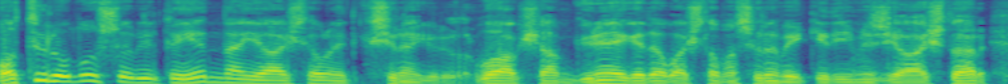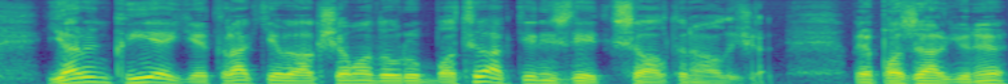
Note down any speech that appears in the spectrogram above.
Batı Lodos'la birlikte yeniden yağışların etkisine giriyor. Bu akşam Güney Ege'de başlamasını beklediğimiz yağışlar yarın kıyı Ege, Trakya ve akşama doğru Batı Akdeniz'de etkisi altına alacak. Ve pazar günü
